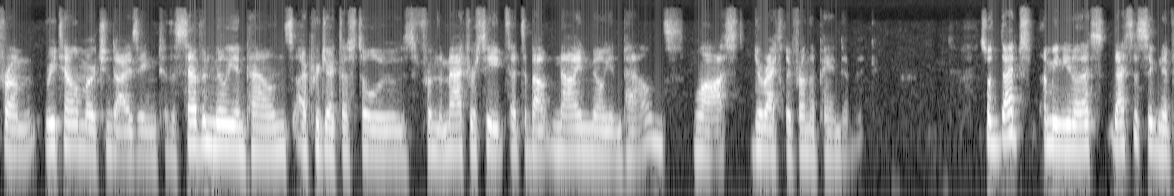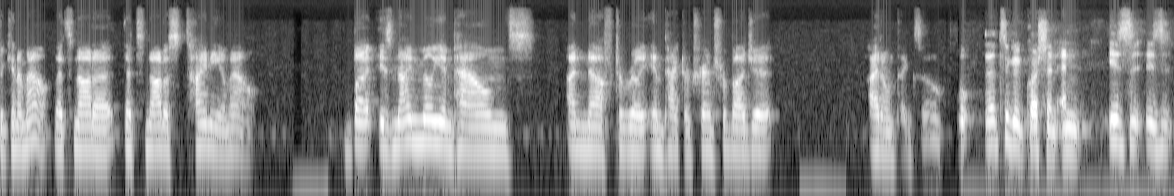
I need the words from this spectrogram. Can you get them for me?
from retail and merchandising to the 7 million pounds I project us to lose from the match receipts, that's about 9 million pounds lost directly from the pandemic. So that's, I mean, you know, that's, that's a significant amount. That's not a, that's not a tiny amount, but is 9 million pounds enough to really impact our transfer budget? I don't think so. Well, that's a good question. And is, is,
